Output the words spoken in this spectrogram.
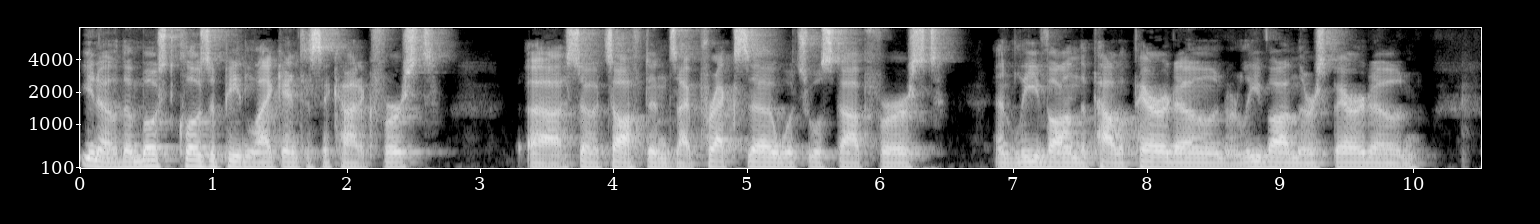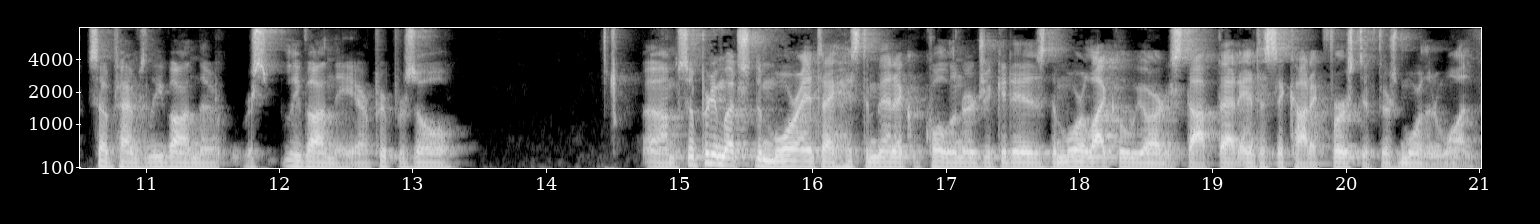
you know, the most clozapine-like antipsychotic first. Uh, so it's often Zyprexa, which we'll stop first, and leave on the paliperidone or leave on the risperidone sometimes leave on the leave on the aripiprazole. Um, so pretty much the more antihistaminic or cholinergic it is, the more likely we are to stop that antipsychotic first if there's more than one.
